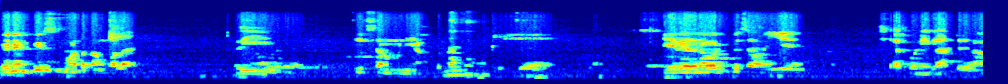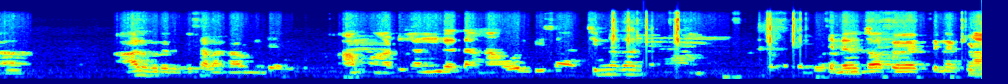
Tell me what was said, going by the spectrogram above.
வெறும் பீஸ் மட்டும் தான் போல பீஸ் அம்மனியா இது எதனா ஒரு பீஸ் வாங்கி ஷேர் பண்ணிக்கலான்ட்டு. ஆளுக்கு ஒரு பீஸ் எல்லாம் சாப்பிட முடியாது. ஆமா நான் ஒரு பீஸா சின்னதா இருக்குமா சின்ன தோசை சின்ன தோசை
